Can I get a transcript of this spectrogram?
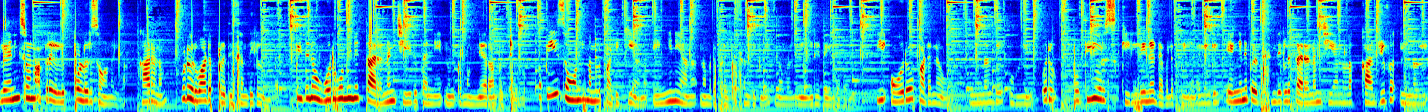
ലേണിംഗ് സോൺ അത്ര എളുപ്പമുള്ളൊരു സോണല്ല കാരണം ഇവിടെ ഒരുപാട് പ്രതിസന്ധികളുണ്ട്. അപ്പം ഇതിനെ ഓരോന്നിനെ തരണം ചെയ്ത് തന്നെ നമുക്ക് മുന്നേറാൻ പറ്റുള്ളൂ. അപ്പോൾ ഈ സോണിൽ നമ്മൾ പഠിക്കുകയാണ് എങ്ങനെയാണ് നമ്മുടെ പ്രതിസന്ധികളെ നമ്മൾ നേരിടേണ്ടതെന്ന്. ഈ ഓരോ പഠനവും നിങ്ങളുടെ ഉള്ളിൽ ഒരു പുതിയൊരു സ്കില്ലിനെ ഡെവലപ്പ് ചെയ്യാൻ അല്ലെങ്കിൽ എങ്ങനെ പ്രതിസന്ധികളെ തരണം ചെയ്യാനുള്ള കഴിവ് നിങ്ങളിൽ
